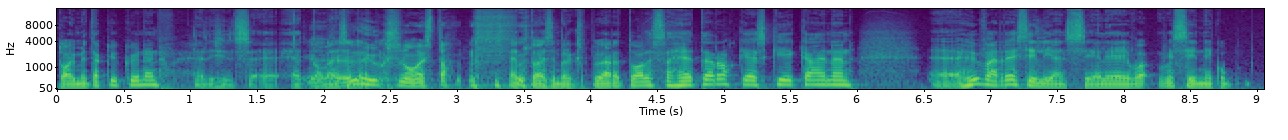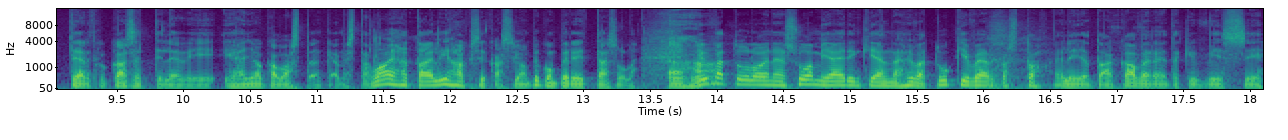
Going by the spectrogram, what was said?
toimintakykyinen, eli siis et ole esimerkiksi, Yksi noista. et ole esimerkiksi pyörätuolissa hetero, keski-ikäinen, eh, hyvä resilienssi, eli ei vissiin niin kuin, tiedätkö, kasettileviä ihan joka vastoinkäymistä. Laiha tai lihaksikas, jompikumpi riittää sulle. Aha. Hyvä tuloinen, suomi äidinkielenä, hyvä tukiverkosto, eli jotain kavereitakin vissiin.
